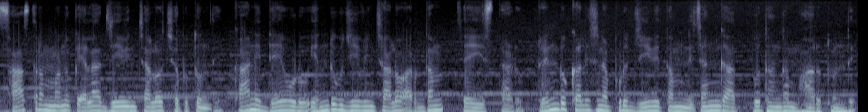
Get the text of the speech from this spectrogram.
శాస్త్రం మనకు ఎలా జీవించాలో చెబుతుంది. కానీ దేవుడు ఎందుకు జీవించాలో అర్థం చేయిస్తాడు. రెండు కలిసినప్పుడు జీవితం నిజంగా అద్భుతంగా మారుతుంది.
